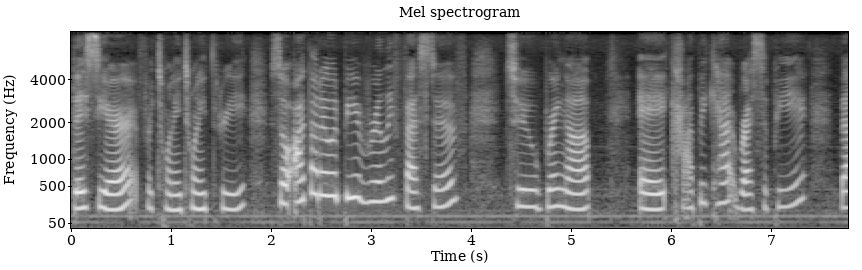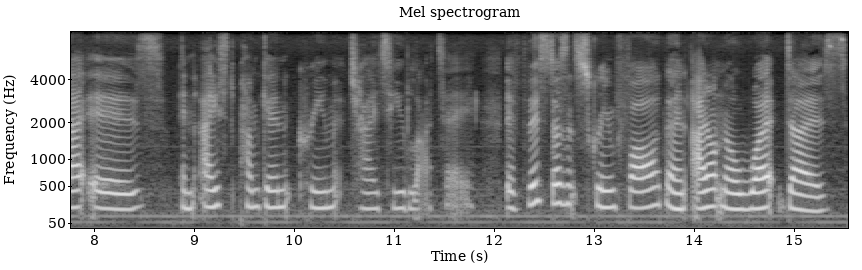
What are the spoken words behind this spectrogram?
this year for 2023. So I thought it would be really festive to bring up a copycat recipe that is an iced pumpkin cream chai tea latte. If this doesn't scream fall, then I don't know what does.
